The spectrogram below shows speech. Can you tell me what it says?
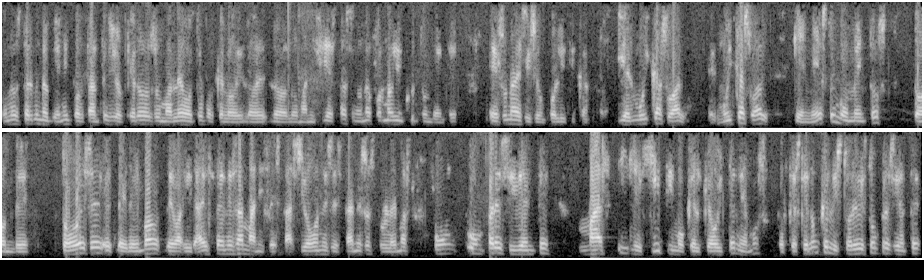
unos términos bien importantes y yo quiero sumarle otro porque lo, lo, lo, manifiestas en una forma bien contundente. Es una decisión política y es muy casual, es muy casual que en estos momentos donde todo ese de, de Bajirá está en esas manifestaciones, está en esos problemas, un, un presidente más ilegítimo que el que hoy tenemos, porque es que nunca en la historia he visto un presidente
